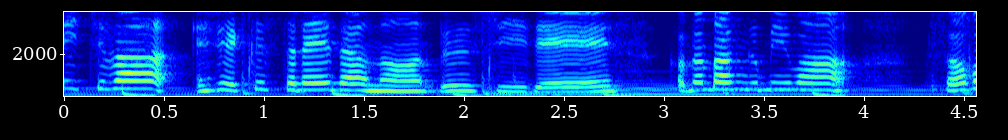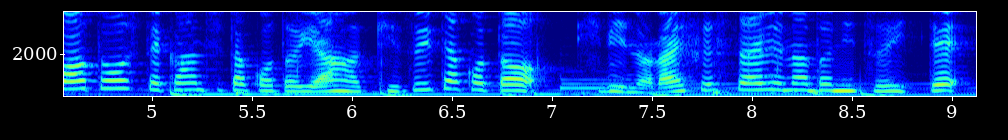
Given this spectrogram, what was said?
にちは。FX トレーダーのルーシーです。この番組は相場を通して感じたことや気づいたこと日々のライフスタイルなどについて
